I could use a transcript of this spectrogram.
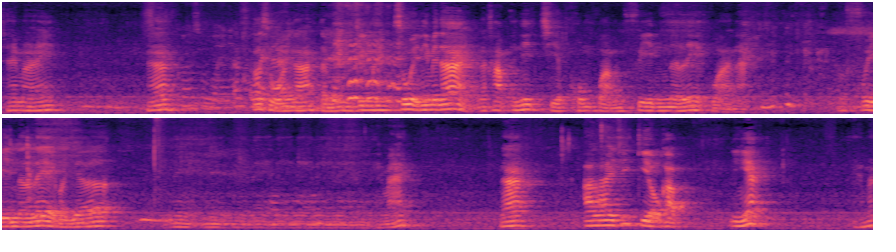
ใช่ไหมฮะก็สวยนะ แต่จริงๆมันสู้อันนี้ไม่ได้นะครับ อันนี้เฉียบคมกว่ามันฟินเนเล่กว่านะ ฟินเนเล่กว่าเยอะ นี่นี่ ไหมนะอะไรที่เกี่ยวกับอย่างเงี้ยเห็นไหม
